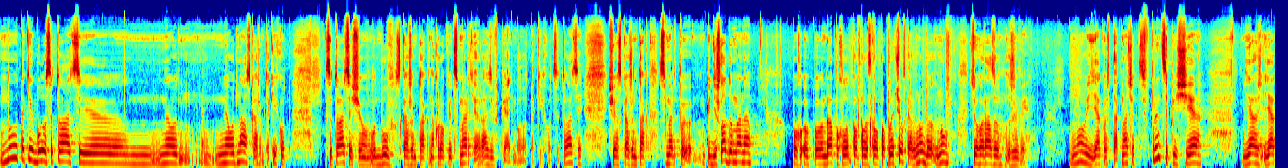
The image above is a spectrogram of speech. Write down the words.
Ну, таких було ситуацій е, не, не одна, скажімо, таких от ситуацій, що от був, скажімо так, на крок від смерті, разів п'ять було таких от ситуацій, що я, скажімо так, смерть підійшла до мене. По, по, похло- по плечу, скажу, ну, ну цього разу живи. Ну, і якось так. Значить, в принципі, ще я, я,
